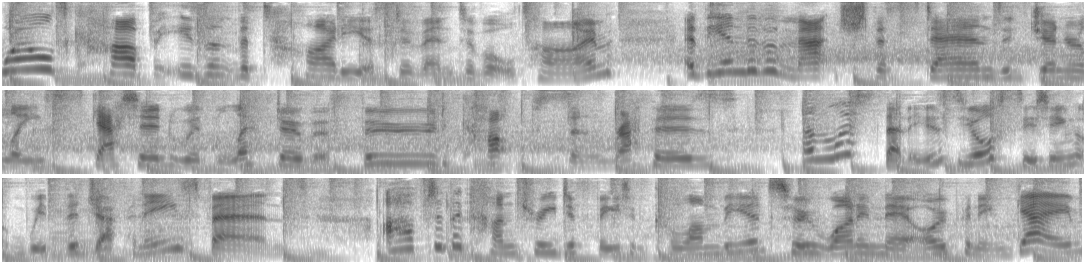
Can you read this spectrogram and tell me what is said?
World Cup isn't the tidiest event of all time. At the end of a match, the stands are generally scattered with leftover food, cups, and wrappers. Unless, that is, you're sitting with the Japanese fans. After the country defeated Colombia 2 1 in their opening game,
